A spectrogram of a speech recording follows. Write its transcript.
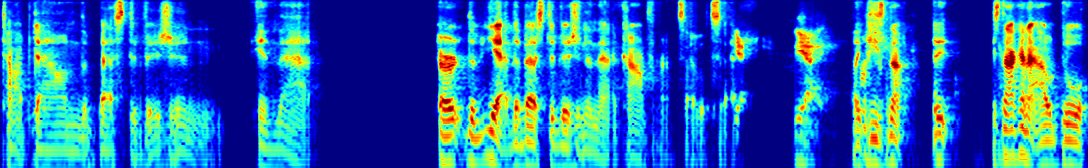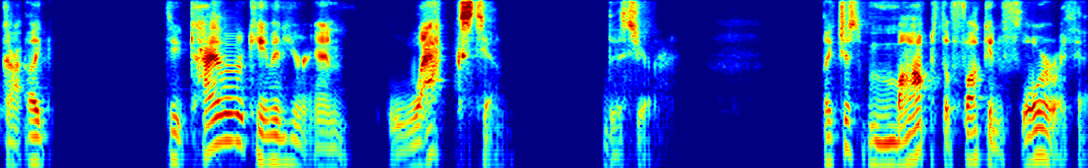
top down the best division in that or the yeah the best division in that conference i would say. Yeah, yeah like he's sure. not he's not going to outduel like dude kyler came in here and waxed him this year. Like just mopped the fucking floor with him.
